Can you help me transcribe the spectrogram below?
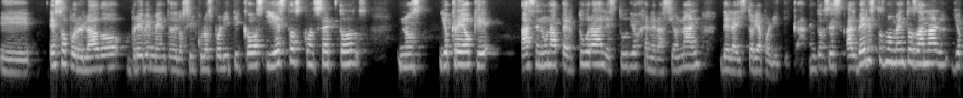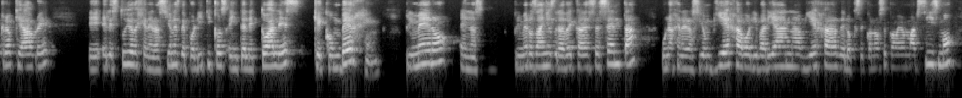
Eh, eso por el lado brevemente de los círculos políticos y estos conceptos nos, yo creo que hacen una apertura al estudio generacional de la historia política. Entonces, al ver estos momentos, Ana, yo creo que abre eh, el estudio de generaciones de políticos e intelectuales que convergen, primero en los primeros años de la década de 60, una generación vieja bolivariana, vieja de lo que se conoce como el marxismo,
